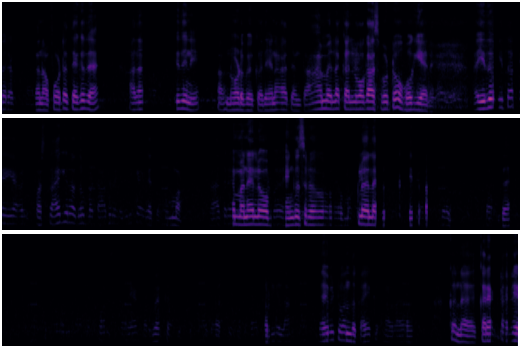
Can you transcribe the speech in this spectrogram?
ಬೇರೆ ಅದನ್ನು ಫೋಟೋ ತೆಗೆದೆ ಅದನ್ನು ಇದ್ದೀನಿ. ನೋಡಬೇಕು ಅದೇನಾಗತ್ತೆ ಅಂತ. ಆಮೇಲೆ ಕಲ್ಲು ಒಗಾಸ್ಬಿಟ್ಟು ಹೋಗಿಯಾನೆ. ಇದು ಈ ಥರ ಫಸ್ಟ್ ಆಗಿರೋದು ಬಟ್ ಆದರೆ ಹೆದರಿಕೆ ಆಗತ್ತೆ ತುಂಬ. ರಾತ್ರಿ ಮನೇಲಿ ಒಬ್ಬ ಹೆಂಗಸರು ಮಕ್ಕಳು ಎಲ್ಲ ಈ ಥರ ಬರಲಿಲ್ಲ. ದಯವಿಟ್ಟು ಒಂದು ಕೈ ಕರೆಕ್ಟಾಗಿ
